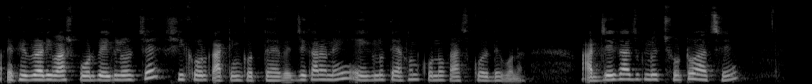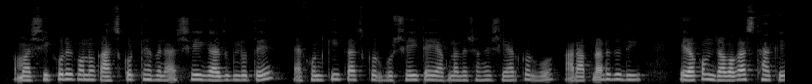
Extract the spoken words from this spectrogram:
মানে ফেব্রুয়ারি মাস পড়বে, এগুলো হচ্ছে শিকড় কাটিং করতে হবে। যে কারণে এইগুলোতে এখন কোনো কাজ করে দেব না। আর যে গাছগুলো ছোট আছে আমার শিকড়ে কোনো কাজ করতে হবে না, সেই গাছগুলোতে এখন কি কাজ করব সেইটাই আপনাদের সঙ্গে শেয়ার করব। আর আপনারা যদি এরকম জবা গাছ থাকে,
